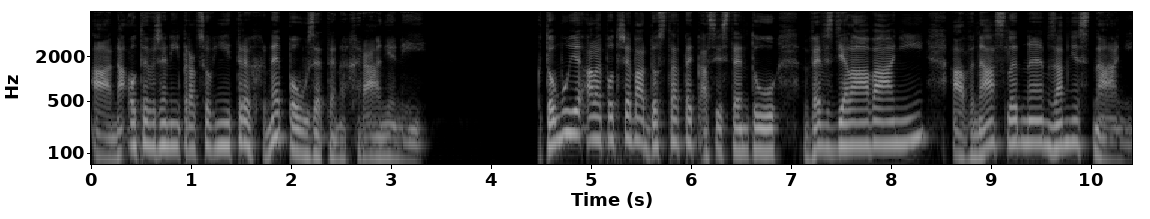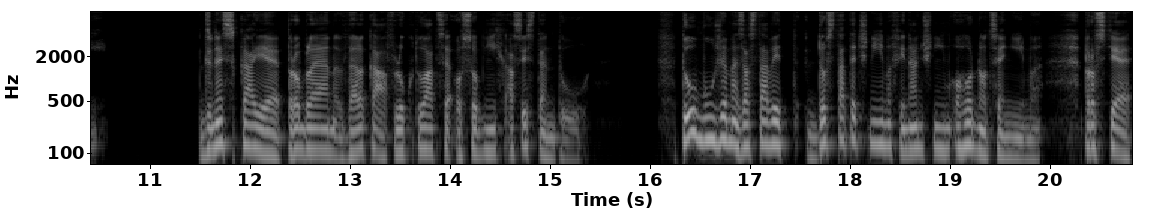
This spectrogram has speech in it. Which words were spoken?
a na otevřený pracovní trh, ne pouze ten chráněný. K tomu je ale potřeba dostatek asistentů ve vzdělávání a v následném zaměstnání. Dneska je problém velká fluktuace osobních asistentů. Tu můžeme zastavit dostatečným finančním ohodnocením, prostě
